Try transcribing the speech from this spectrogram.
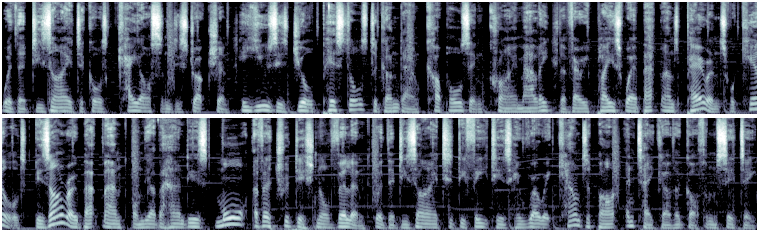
with a desire to cause chaos and destruction. He uses dual pistols to gun down couples in Crime Alley, the very place where Batman's parents were killed. Bizarro Batman, on the other hand, is more of a traditional villain with a desire to defeat his heroic counterpart and take over Gotham City.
